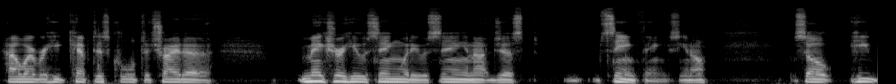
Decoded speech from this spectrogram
However, he kept his cool to try to make sure he was seeing what he was seeing and not just seeing things, you know? So he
